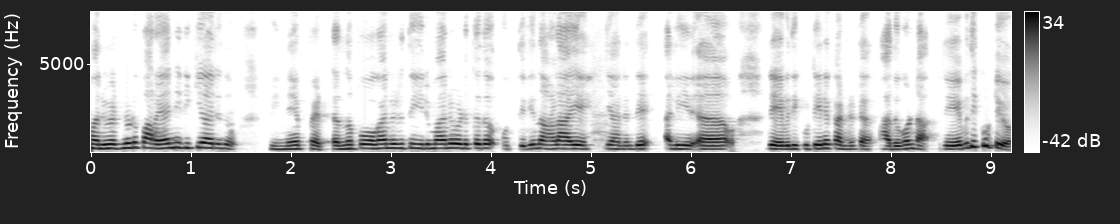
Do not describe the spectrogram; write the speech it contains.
മനുവേട്ടനോട് പറയാനിരിക്കുമായിരുന്നു പിന്നെ പെട്ടെന്ന് പോകാൻ ഒരു തീരുമാനം എടുത്തത് ഒത്തിരി നാളായേ ഞാൻ എന്റെ അലീ രേവതിക്കുട്ടീനെ കണ്ടിട്ട്. അതുകൊണ്ടാ. രേവതിക്കുട്ടിയോ?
